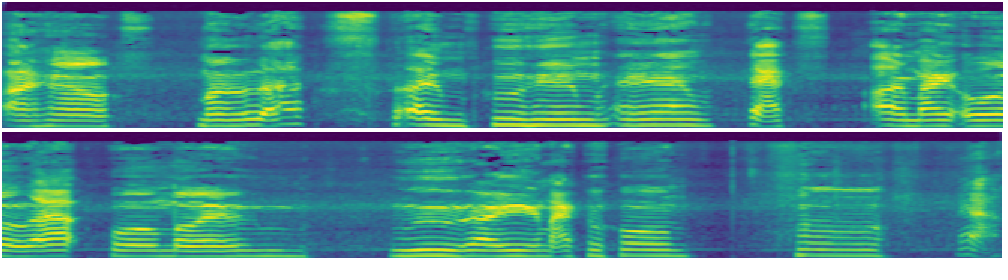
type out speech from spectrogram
anh hào mà đã em him đã anh may ô là hồ mình người mặc hôm yeah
